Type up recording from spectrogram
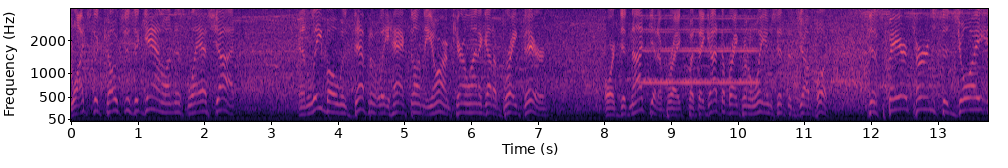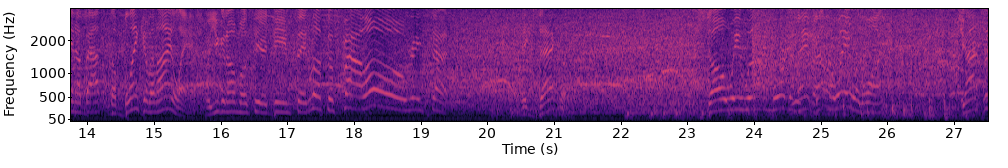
Watch the coaches again on this last shot. And Lebo was definitely hacked on the arm. Carolina got a break there. Or did not get a break, but they got the break when Williams hit the jump hook. Despair turns to joy in about the blink of an eyelash. Well, you can almost hear Dean say, look, a foul. Oh, great shot. Exactly. So we will. Morgan have gotten away with one. Johnson.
